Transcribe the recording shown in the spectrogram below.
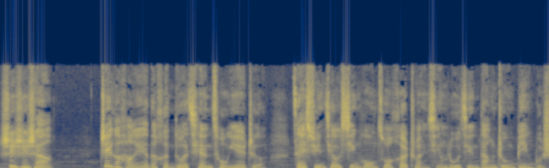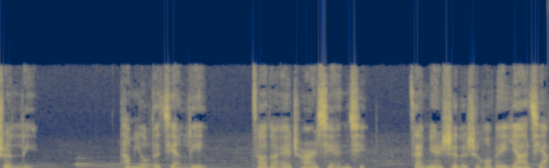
事实上，这个行业的很多前从业者在寻求新工作和转型路径当中并不顺利。他们有的简历遭到 HR 嫌弃，在面试的时候被压价；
